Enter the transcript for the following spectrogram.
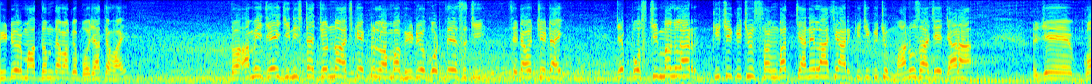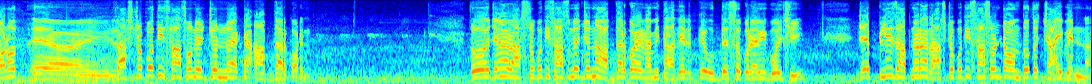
ভিডিওর মাধ্যম দিয়ে আমাকে বোঝাতে হয়। তো আমি যেই জিনিসটার জন্য আজকে একটু লম্বা ভিডিও করতে এসেছি, সেটা হচ্ছে এটাই যে পশ্চিমবাংলার কিছু কিছু সংবাদ চ্যানেল আছে আর কিছু কিছু মানুষ আছে যারা যে গণ রাষ্ট্রপতি শাসনের জন্য একটা আবদার করেন। তো যারা রাষ্ট্রপতি শাসনের জন্য আবদার করেন, আমি তাদেরকে উদ্দেশ্য করে আমি বলছি যে প্লিজ আপনারা রাষ্ট্রপতি শাসনটা অন্তত চাইবেন না।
